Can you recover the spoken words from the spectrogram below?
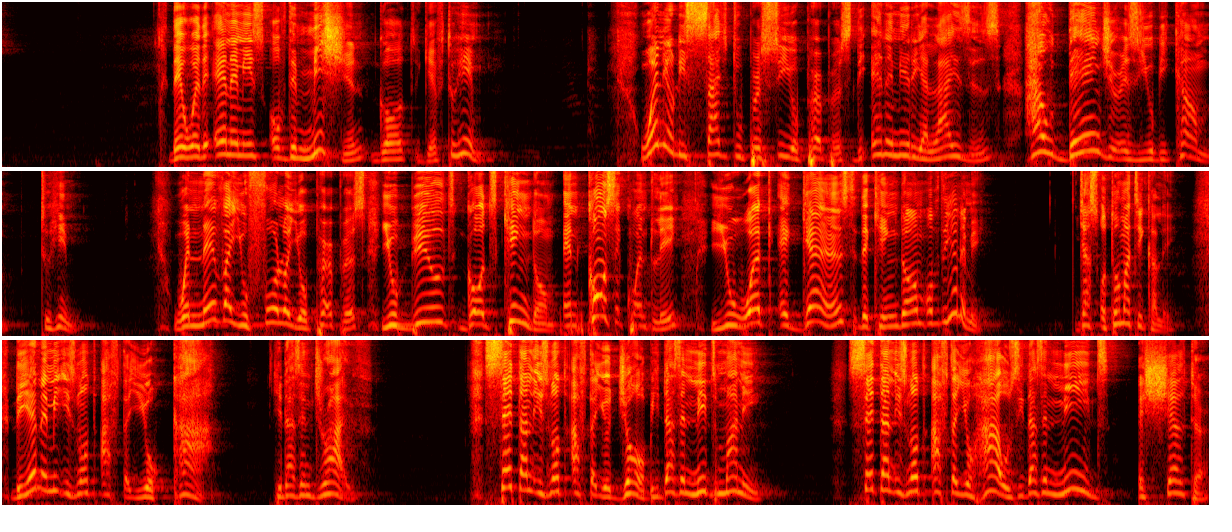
They were the enemies of the mission God gave to him. When you decide to pursue your purpose, the enemy realizes how dangerous you become to him. Whenever you follow your purpose, you build God's kingdom, and consequently, you work against the kingdom of the enemy. Just automatically. The enemy is not after your car, he doesn't drive. Satan is not after your job, he doesn't need money. Satan is not after your house, he doesn't need a shelter.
